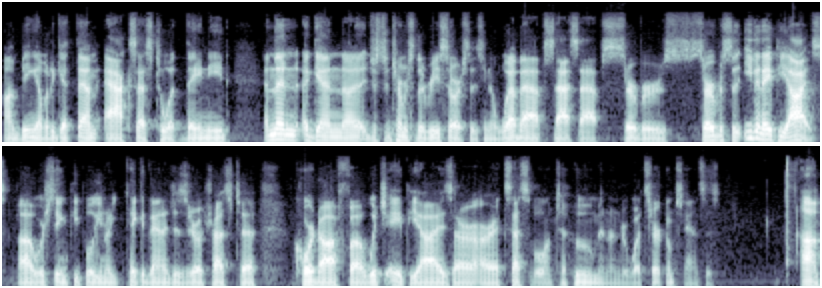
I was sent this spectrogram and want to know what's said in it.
um, being able to get them access to what they need. And then again, uh, just in terms of the resources, you know, web apps, SaaS apps, servers, services, even APIs. Uh, we're seeing people, you know, take advantage of zero trust to cord off uh, which APIs are, are accessible and to whom and under what circumstances. Um,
